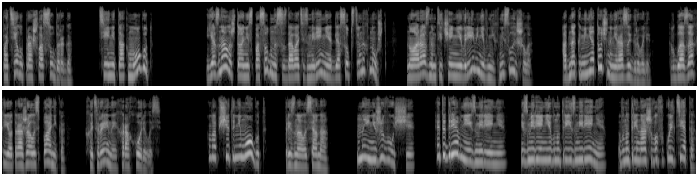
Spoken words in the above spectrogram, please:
По телу прошла судорога. «Тени так могут?» Я знала, что они способны создавать измерения для собственных нужд, но о разном течении времени в них не слышала. Однако меня точно не разыгрывали. В глазах ее отражалась паника, хоть Рейна и хорохорилась. «Вообще-то не могут», призналась она. Ныне живущие. Это древнее измерение, измерение внутри измерения, внутри нашего факультета.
